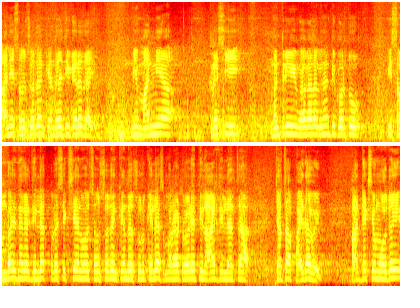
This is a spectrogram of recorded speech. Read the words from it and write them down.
आणि संशोधन केंद्राची गरज आहे. मी माननीय कृषी मंत्री विभागाला विनंती करतो की संभाजीनगर जिल्ह्यात प्रशिक्षण व संशोधन केंद्र सुरू केल्यास मराठवाड्यातील आठ जिल्ह्याचा त्याचा फायदा होईल. अध्यक्ष महोदय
